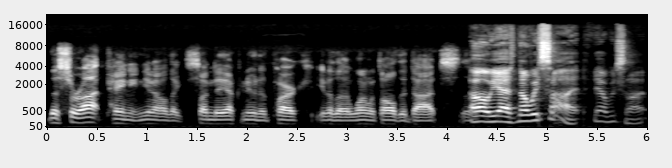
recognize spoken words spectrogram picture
The Seurat painting, you know, like Sunday afternoon in the park. You know, the one with all the dots. The- Oh yes, no, we saw it. Yeah, we saw it.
